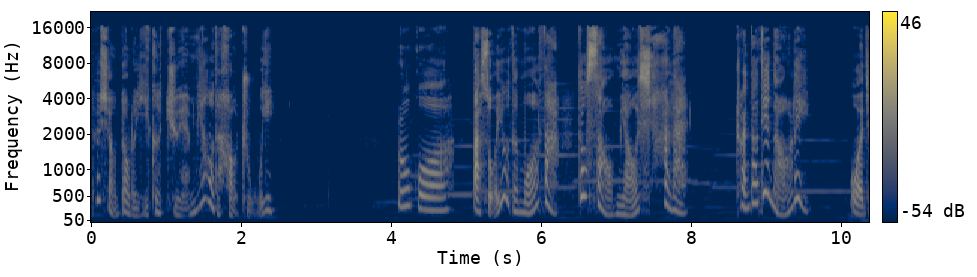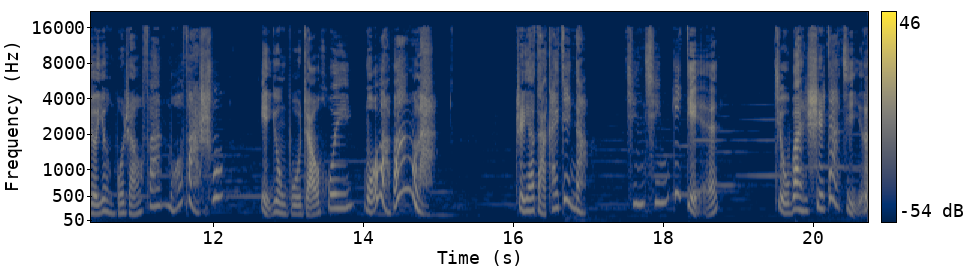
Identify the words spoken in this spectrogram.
他想到了一个绝妙的好主意。如果把所有的魔法都扫描下来，传到电脑里，我就用不着翻魔法书，也用不着挥魔法棒了。只要打开电脑，轻轻一点，就万事大吉了。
